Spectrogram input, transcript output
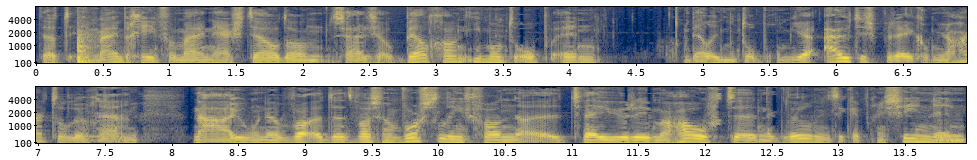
dat in mijn begin van mijn herstel, dan zeiden ze ook: bel gewoon iemand op en bel iemand op om je uit te spreken, om je hart te luchten. Ja. om je- nou, jongen, dat wa- dat was een worsteling van eh, twee uur in mijn hoofd en ik wil niet, ik heb geen zin. En,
